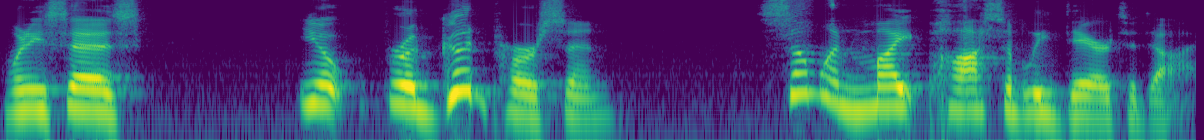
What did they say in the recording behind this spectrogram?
when he says, you know, for a good person, someone might possibly dare to die.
